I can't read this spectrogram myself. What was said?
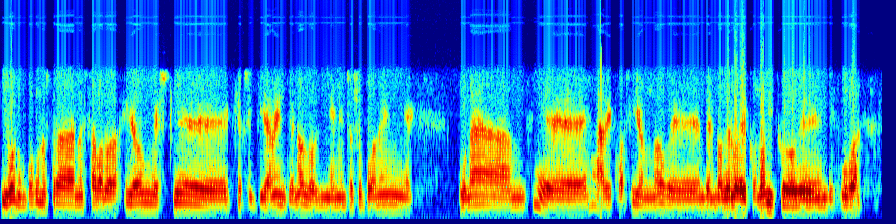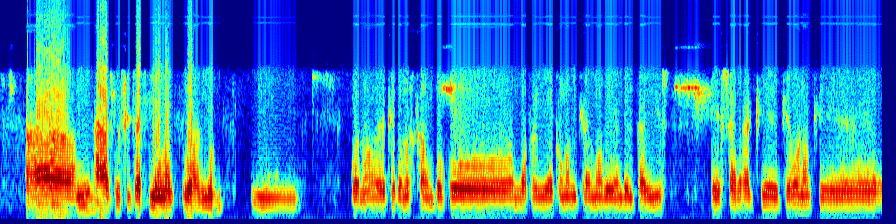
Y bueno, un poco nuestra nuestra valoración es que, efectivamente, ¿no? Los lineamientos suponen una eh, adecuación, ¿no? del modelo económico de, Cuba a, a, su situación actual, ¿no? Bueno, el que conozca un poco la realidad económica del país eh, sabrá que, bueno que,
